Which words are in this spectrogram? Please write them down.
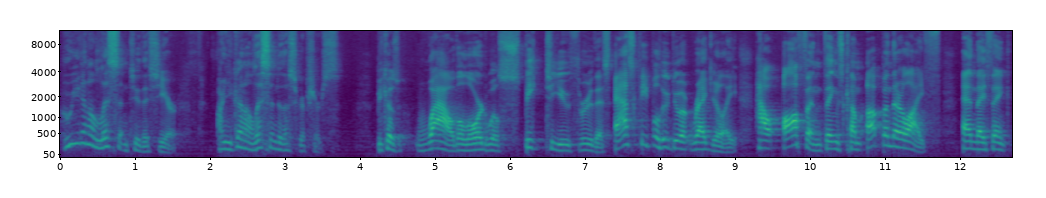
Who are you going to listen to this year? Are you going to listen to the scriptures? Because wow, the Lord will speak to you through this. Ask people who do it regularly how often things come up in their life and they think,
